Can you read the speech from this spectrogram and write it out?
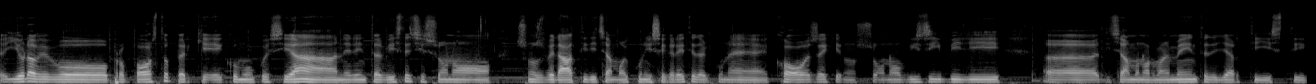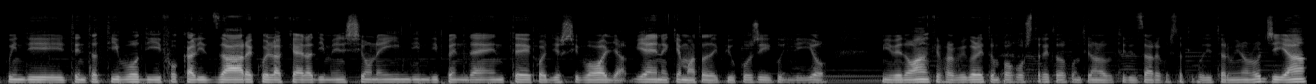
io l'avevo proposto perché comunque sia nelle interviste ci sono, sono svelati diciamo alcuni segreti ed alcune cose che non sono visibili eh, diciamo normalmente degli artisti, quindi il tentativo di focalizzare quella che è la dimensione indie indipendente, qual dir si voglia, viene chiamata dai più così, quindi io mi vedo anche, fra virgolette, un po' costretto a continuare ad utilizzare questo tipo di terminologia.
